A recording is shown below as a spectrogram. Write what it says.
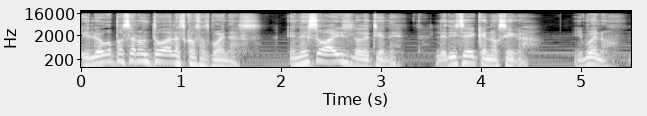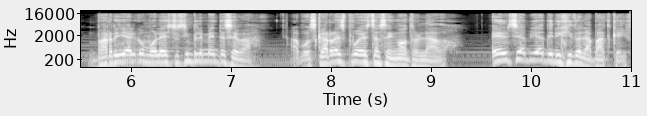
y luego pasaron todas las cosas buenas. En eso Iris lo detiene, le dice que no siga. Y bueno, Barry algo molesto simplemente se va, a buscar respuestas en otro lado. Él se había dirigido a la Batcave,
